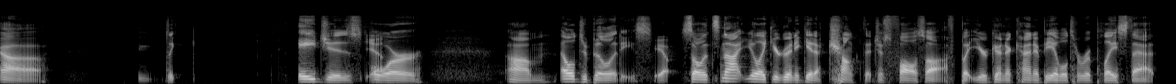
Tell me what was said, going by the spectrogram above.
uh, like ages Yeah. or um, eligibilities. Yep. So it's not you like you're going to get a chunk that just falls off, but you're going to kind of be able to replace that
